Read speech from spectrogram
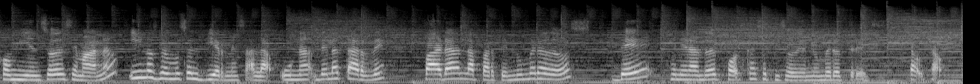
comienzo de semana y nos vemos el viernes a la una de la tarde para la parte número 2 de Generando de Podcast, episodio número 3. Chao, chao.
